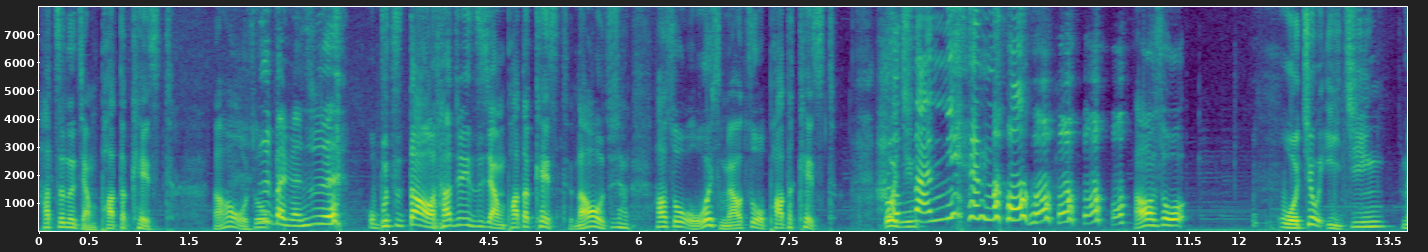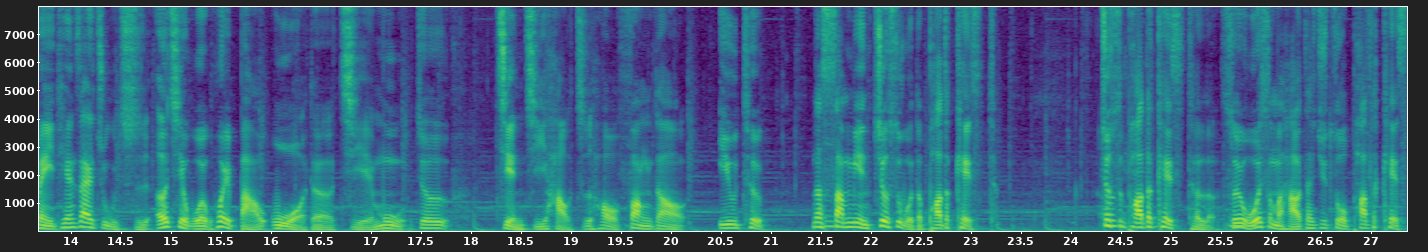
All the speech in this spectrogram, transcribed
他真的讲 podcast，然后我说日本人是不是？我不知道，他就一直讲 podcast，然后我就想，他说我为什么要做 podcast？好难念哦，然后说。我就已经每天在主持，而且我会把我的节目就剪辑好之后放到 YouTube，那上面就是我的 Podcast，就是 Podcast 了。所以我为什么还要再去做 Podcast？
